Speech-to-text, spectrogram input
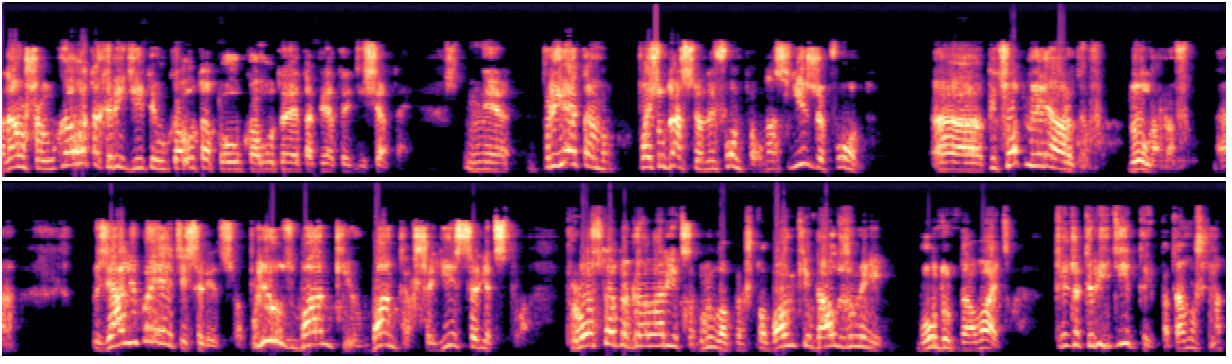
потому что у кого-то кредиты, у кого-то то, у кого-то это пятое, десятое. При этом государственный фонд, у нас есть же фонд, 500 э, миллиардов долларов, да, Взяли бы эти средства. Плюс банки, в банках же есть средства. Просто договориться было бы, что банки должны будут давать какие-то кредиты, потому что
